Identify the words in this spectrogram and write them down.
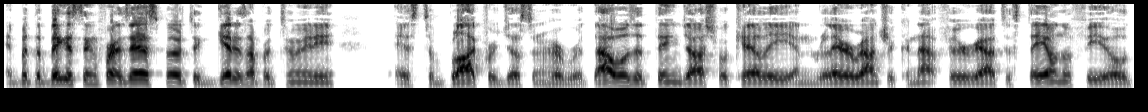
And, but the biggest thing for Isaiah Spiller to get his opportunity is to block for Justin Herbert. That was the thing Joshua Kelley and Larry Rountree could not figure out to stay on the field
